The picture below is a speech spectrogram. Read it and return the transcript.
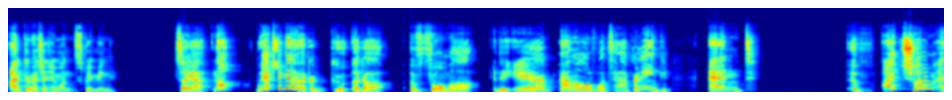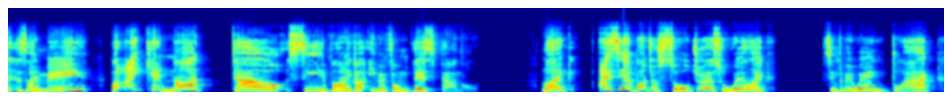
I can imagine anyone screaming. So yeah, now we actually get like a good like a from uh, the air panel of what's happening, and if I try as I may, but I cannot tell see Vanica even from this panel. Like I see a bunch of soldiers who wear like seem to be wearing black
